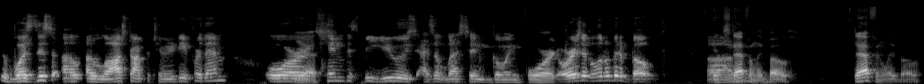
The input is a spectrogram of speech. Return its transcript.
was this a, a, lost opportunity for them or yes. can this be used as a lesson going forward or is it a little bit of both it's um, definitely both definitely both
